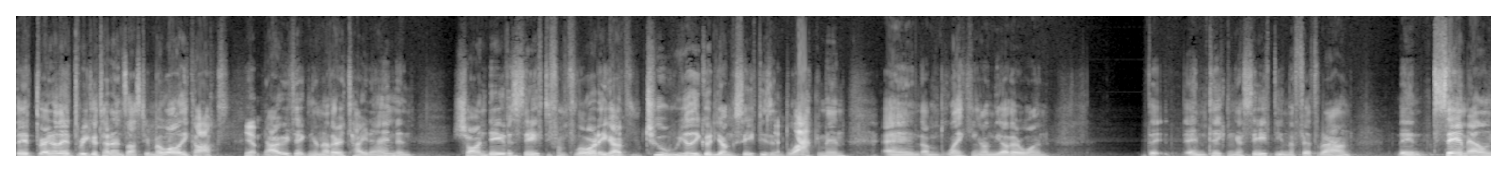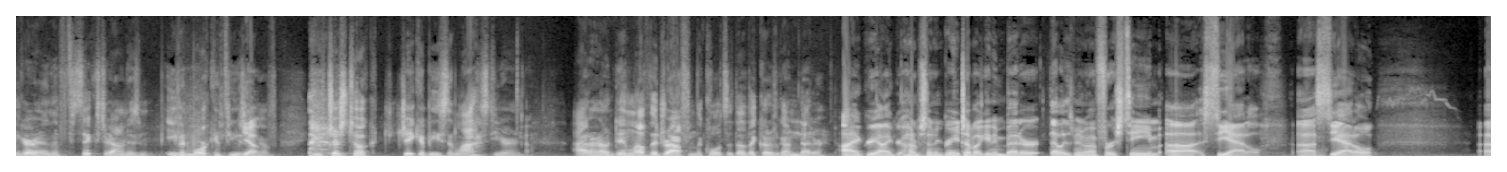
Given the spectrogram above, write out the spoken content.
they I know they had three good tight ends last year. Mo Alie-Cox. Yep. Now you're taking another tight end and Sean Davis, safety from Florida. You have two really good young safeties in Blackmon and I'm blanking on the other one. The, and taking a safety in the fifth round. Then Sam Ehlinger in the sixth round is even more confusing. Yep. Of you just took Jacob Eason last year. And I don't know. Didn't love the draft from the Colts. I thought they could have gotten better. I agree. I agree, 100% agree. Talk about getting better. That leads me to my first team, uh, Seattle. Uh, Seattle. Uh,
